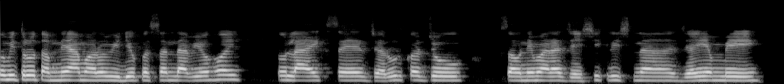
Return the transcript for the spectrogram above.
તો મિત્રો, તમને આ મારો વીડિયો પસંદ આવ્યો હોય, તો લાઈક, શેર જરૂર કરજો. સૌને મારા જય શ્રી કૃષ્ણ, જય અંબે.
